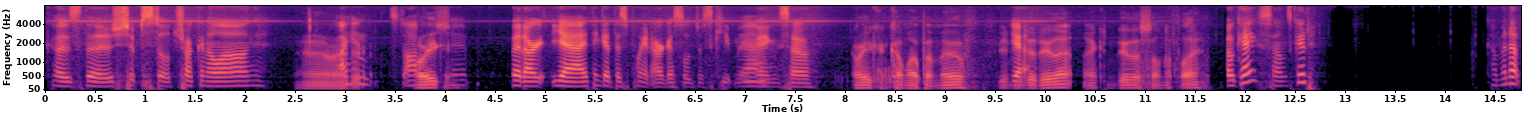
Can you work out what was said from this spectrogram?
Because the ship's still trucking along. All I right. can stop Or the you can- ship. But our, yeah, I think at this point Argus will just keep moving. Yeah. moving. So, Or you can come up and move if you Yeah. need to do that. I can do this on the fly. okay, sounds good. Coming up.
